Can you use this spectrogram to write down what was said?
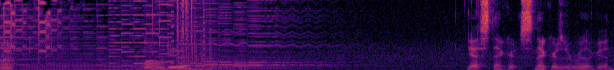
Whoa, dude. Yeah, Snickers. Snickers are real good.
